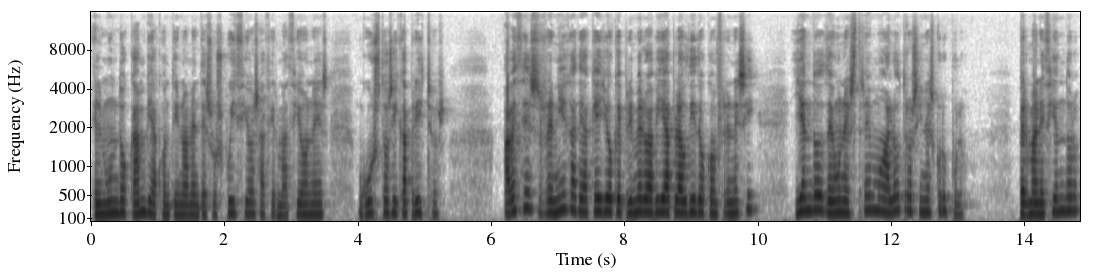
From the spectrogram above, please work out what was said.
El mundo cambia continuamente sus juicios, afirmaciones, gustos y caprichos, a veces reniega de aquello que primero había aplaudido con frenesí, yendo de un extremo al otro sin escrúpulo, permaneciéndolo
